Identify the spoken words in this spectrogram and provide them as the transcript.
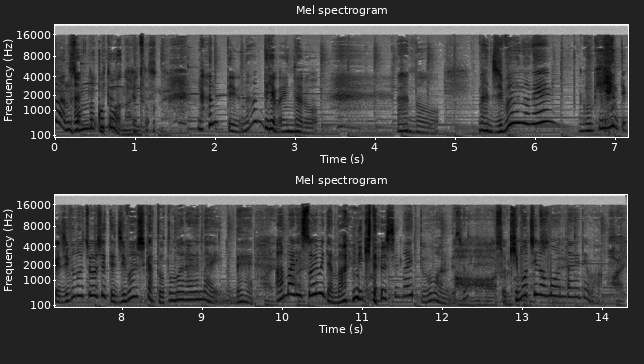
とはないそんなことはないですね。なんていうなんて言えばいいんだろうあのまあ自分のねご機嫌っていうか自分の調子って自分しか整えられないので、はいあんまりそういう意味では周りに期待してないっていう部分もあるんですよ。あーそうい気持ちの問題では。はい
